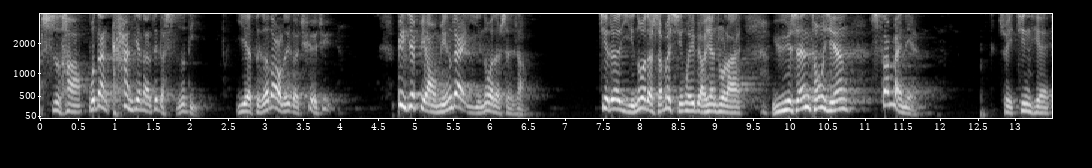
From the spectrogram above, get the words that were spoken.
使他不但看见了这个实底，也得到了这个确据，并且表明在以诺的身上。借着以诺的什么行为表现出来？与神同行三百年，所以今天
